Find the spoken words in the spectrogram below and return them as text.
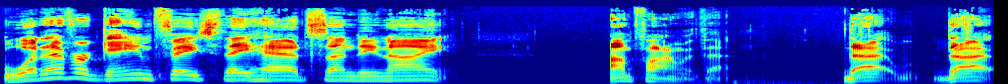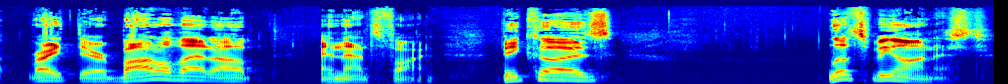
whatever game face they had Sunday night. I'm fine with that. That that right there, bottle that up, and that's fine because let's be honest.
